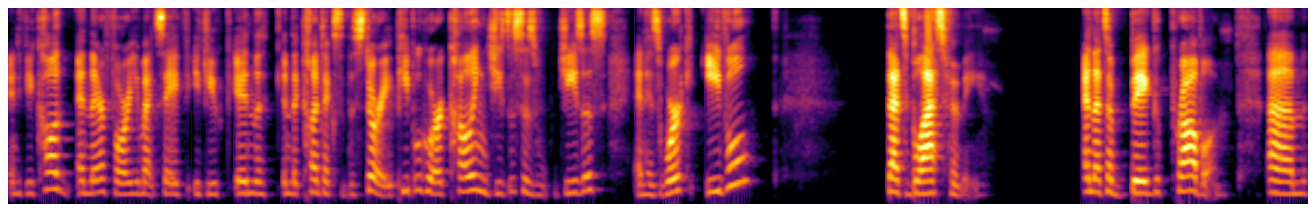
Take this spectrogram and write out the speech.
and if you call, and therefore you might say, if, if you in the in the context of the story, people who are calling Jesus as Jesus and his work evil, that's blasphemy and that's a big problem. Um,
